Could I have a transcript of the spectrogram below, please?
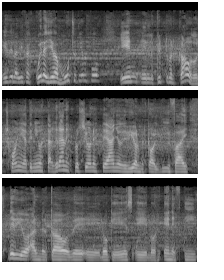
es de la vieja escuela, lleva mucho tiempo en el criptomercado. Dogecoin ha tenido esta gran explosión este año debido al mercado del DeFi, debido al mercado de eh, lo que es eh, los NFT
